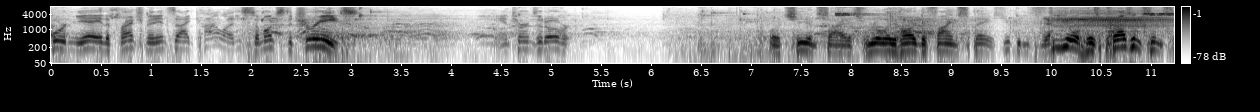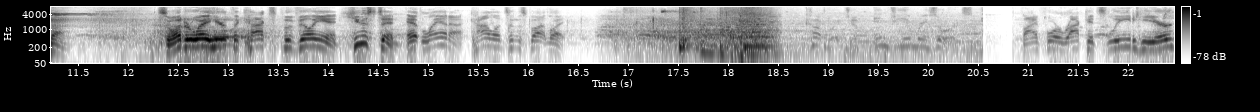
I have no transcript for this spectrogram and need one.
Cordinier, the Frenchman, inside Collins amongst the trees. And turns it over. Well, Qi inside, it's really hard to find space. You can feel his presence inside. So underway here at the Cox Pavilion. Houston, Atlanta. Collins in the spotlight. 5-4 Rockets lead here.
